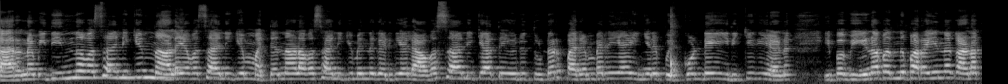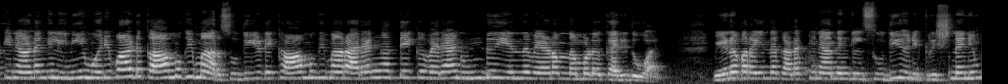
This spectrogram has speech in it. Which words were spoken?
കാരണം ഇത് ഇന്ന് അവസാനിക്കും നാളെ അവസാനിക്കും മറ്റന്നാൾ അവസാനിക്കും എന്ന് കരുതിയാൽ അവസാനിക്കാത്ത ഒരു തുടർ പരമ്പരയായി ഇങ്ങനെ പൊയ്ക്കൊണ്ടേ ഇരിക്കുകയാണ് ഇപ്പൊ വീണപെന്ന് പറയുന്ന കണക്കിനാണെങ്കിൽ ഇനിയും ഒരുപാട് കാമുകിമാർ സുധിയുടെ കാമുകിമാർ അരങ്ങത്തേക്ക് വരാനുണ്ട് എന്ന് വേണം നമ്മൾ കരുതുവാൻ. വീണ പറയുന്ന കണക്കിനാണെങ്കിൽ സുതി ഒരു കൃഷ്ണനും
